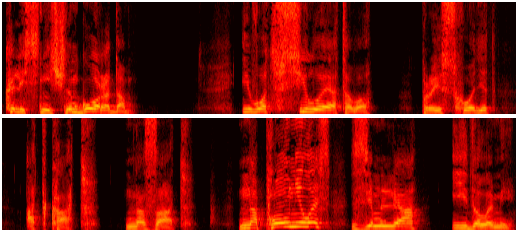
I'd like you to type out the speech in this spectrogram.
колесничным городом. И вот в силу этого происходит откат назад. Наполнилась земля идолами.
